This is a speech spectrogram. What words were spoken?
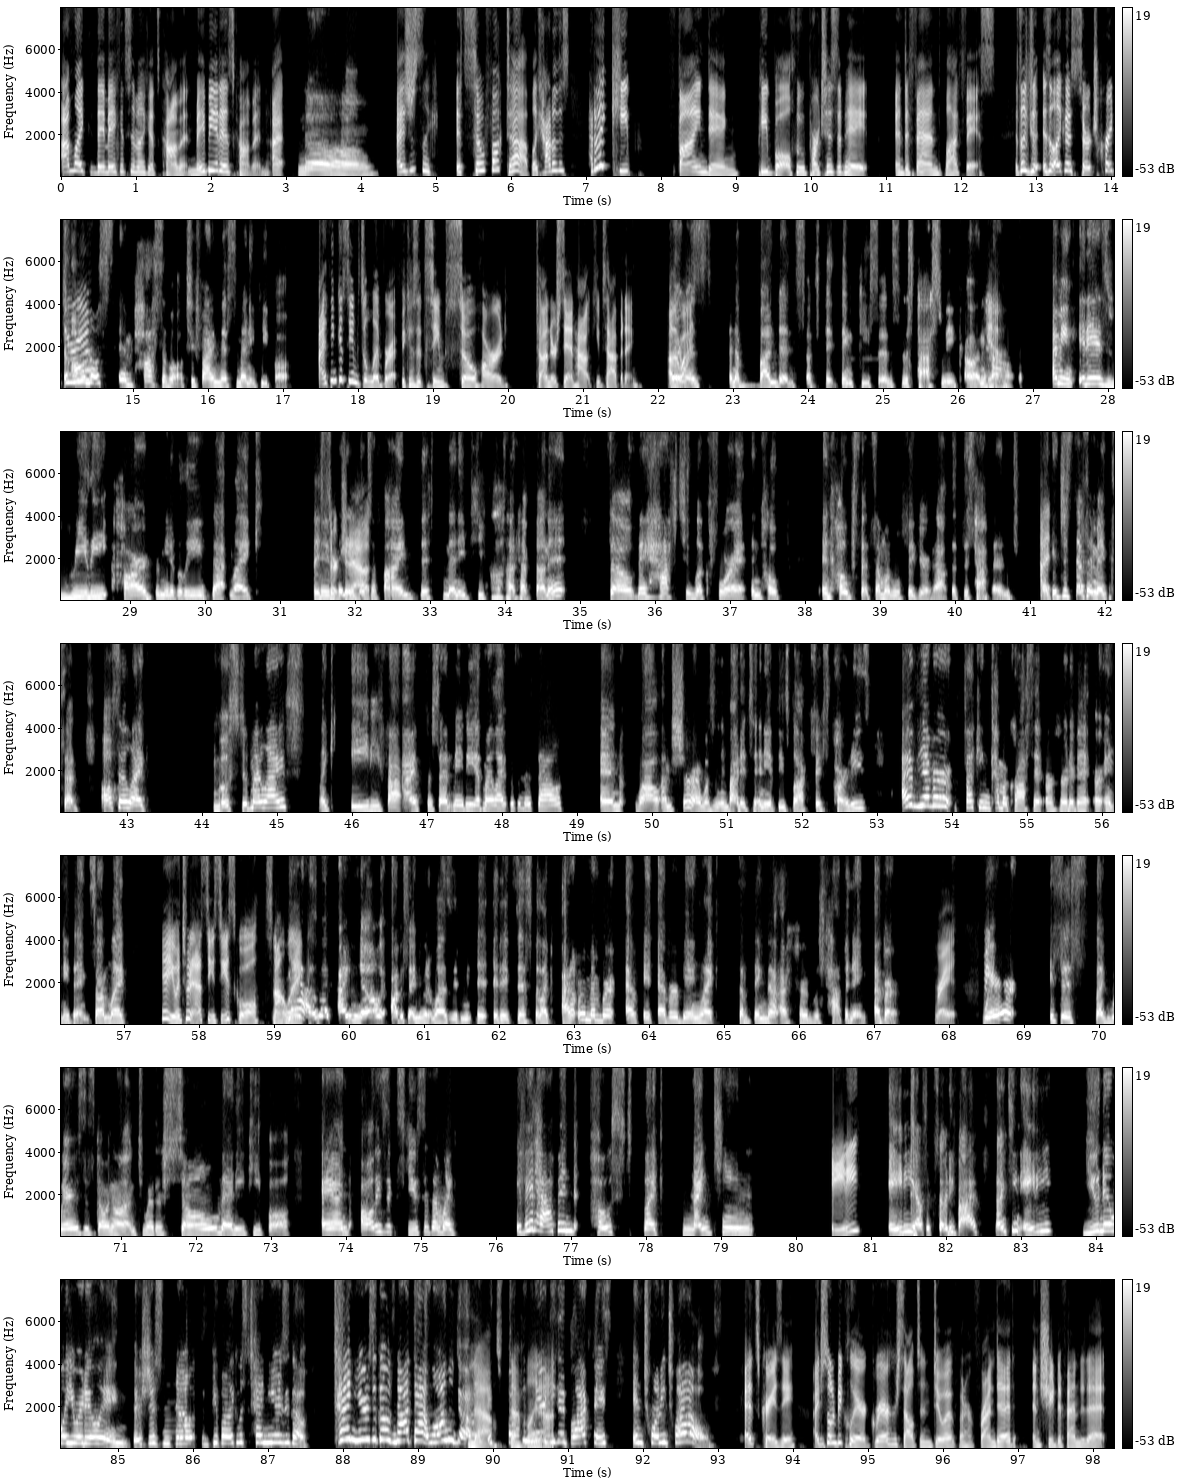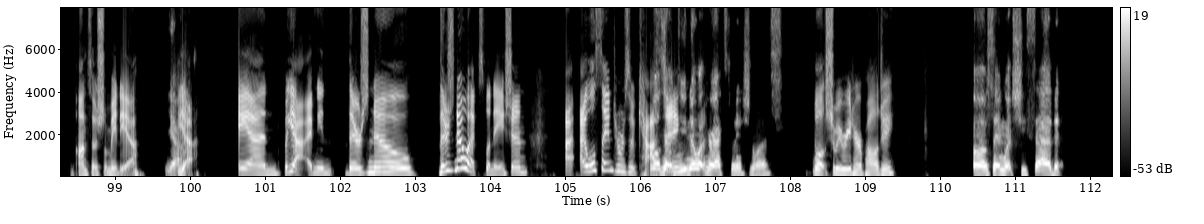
I'm like they make it seem like it's common. Maybe it is common. I no. I just like it's so fucked up. Like how do this how do they keep finding people who participate and defend blackface? It's like is it like a search criteria? It's almost impossible to find this many people. I think it seems deliberate because it seems so hard to understand how it keeps happening. Otherwise, there was an abundance of th- think pieces this past week on yeah. how. I mean, it is really hard for me to believe that like they they've been able out. to find this many people that have done it. So they have to look for it and hope in hopes that someone will figure it out that this happened. Like I, it just doesn't make sense. Also, like most of my life, like 85% maybe of my life was in the South. And while I'm sure I wasn't invited to any of these blackface parties, I've never fucking come across it or heard of it or anything. So I'm like, yeah, you went to an SEC school. It's not like yeah, like I know. Obviously, I knew what it was. It, it, it exists, but like I don't remember it ever being like something that I heard was happening ever. Right. Where is this? Like, where is this going on? To where there's so many people and all these excuses. I'm like, if it happened post like 1980, 80, I was like 75, 1980, you knew what you were doing. There's just no, people are like, it was 10 years ago. 10 years ago is not that long ago. No, it's fucking weird you did blackface in 2012. It's crazy. I just want to be clear. Greer herself didn't do it, but her friend did, and she defended it on social media. Yeah. Yeah. And, but yeah, I mean, there's no, there's no explanation. I, I will say in terms of casting. Well, no, do you know what her explanation was? Well, should we read her apology? Oh, I was saying what she said,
